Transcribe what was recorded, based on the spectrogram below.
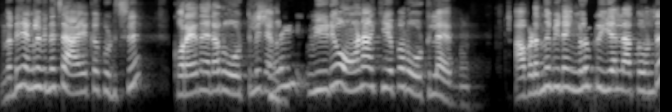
എന്നിട്ട് ഞങ്ങൾ പിന്നെ ചായയൊക്കെ കുടിച്ച് കുറെ നേരം റോട്ടിൽ ഞങ്ങൾ ഈ വീഡിയോ ഓൺ ആക്കിയപ്പോ റോട്ടിലായിരുന്നു. അവിടെ നിന്ന് പിന്നെ നിങ്ങൾ ഫ്രീ അല്ലാത്തോണ്ട്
